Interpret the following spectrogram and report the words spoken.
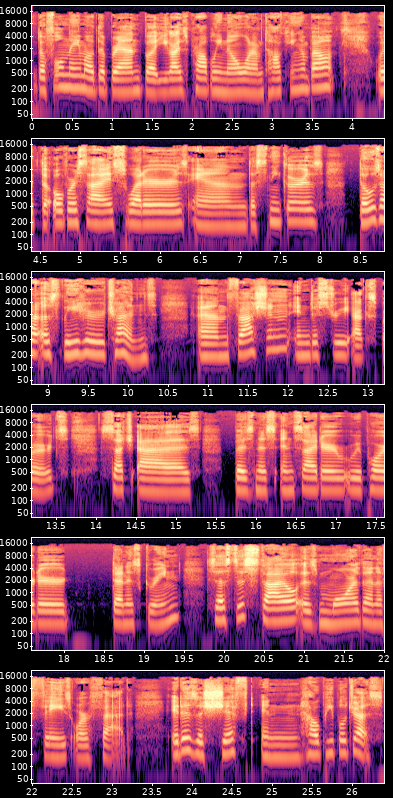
the full name of the brand, but you guys probably know what I'm talking about with the oversized sweaters and the sneakers. Those are athleisure trends. And fashion industry experts such as Business Insider reporter Dennis Green says this style is more than a phase or a fad. It is a shift in how people dress.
